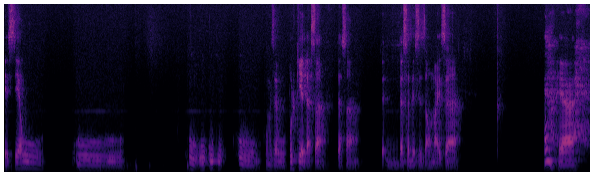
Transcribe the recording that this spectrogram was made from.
esse é o, o, o, o, o, como dizer, o porquê dessa, dessa, dessa decisão. Mas é, é, é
